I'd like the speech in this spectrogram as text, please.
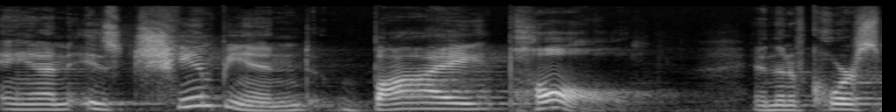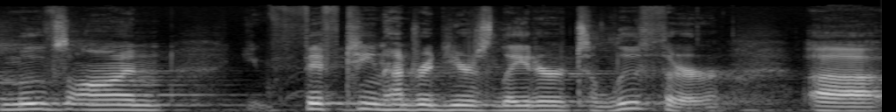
and is championed by Paul. And then, of course, moves on 1,500 years later to Luther. Uh,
